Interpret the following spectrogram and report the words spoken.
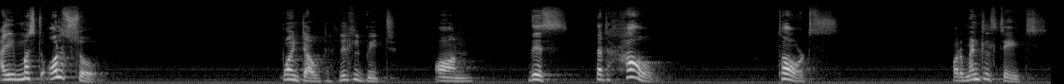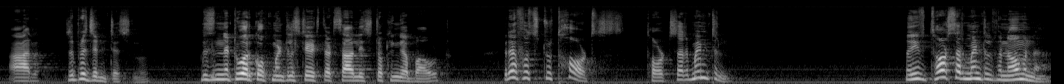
I must also point out a little bit on this that how thoughts or mental states are representational. This network of mental states that Searle is talking about refers to thoughts. Thoughts are mental. Now, if thoughts are mental phenomena,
